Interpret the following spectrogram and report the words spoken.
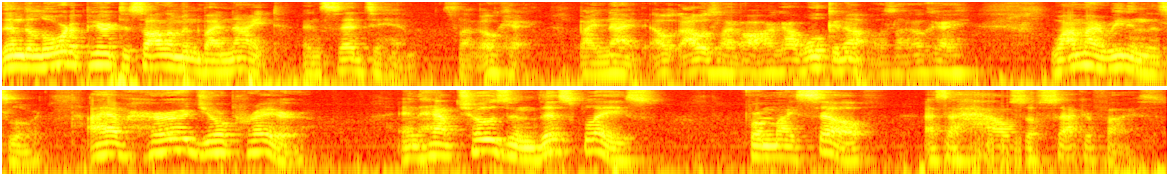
Then the Lord appeared to Solomon by night and said to him, It's like, okay, by night. I, was like, oh, I got woken up. I was like, okay, why am I reading this, Lord? I have heard your prayer and have chosen this place for myself as a house of sacrifice.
